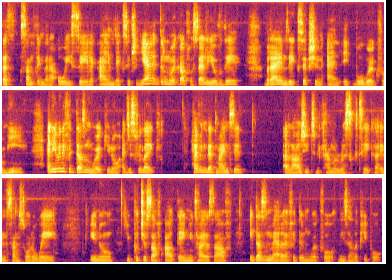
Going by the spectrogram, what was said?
that's something that I always say. Like, I am the exception. Yeah, it didn't work out for Sally over there but I am the exception and it will work for me. And even if it doesn't work, you know, I just feel like having that mindset allows you to become a risk taker in some sort of way. You know, you put yourself out there and you tell yourself, it doesn't matter if it didn't work for these other people.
